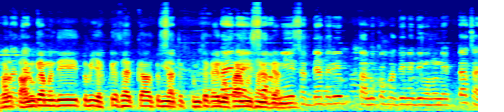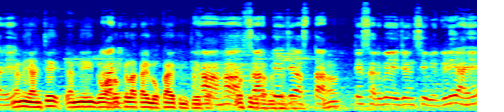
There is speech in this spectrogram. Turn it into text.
बरं तालुक्यामध्ये तुम्ही एकटेच आहेत का तुम्ही आता तुमचे काही लोक आहे सांगितले मी? सध्या तरी तालुका प्रतिनिधी म्हणून एकटाच आहे नाही नाही, यांचे यांनी जो आरोप आणि- केला काही लोक आहेत तुमचे हा हा सर ते जे. असतात? ते सर्वे एजन्सी वेगळी आहे.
